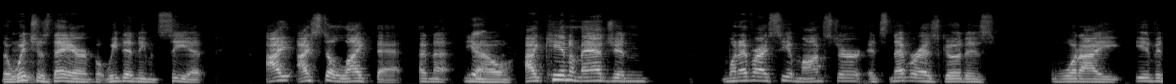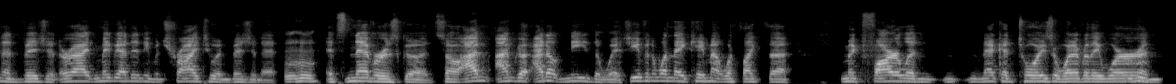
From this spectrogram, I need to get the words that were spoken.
the Mhm. witch is there, but we didn't even see it. I I still like that, and uh, you Yeah. know I can't imagine. Whenever I see a monster, it's never as good as what I even envisioned, or I maybe I didn't even try to envision it. Mhm. It's never as good. So I'm I'm good. I don't need the witch. Even when they came out with like the McFarlane NECA toys or whatever they were, Mhm. and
